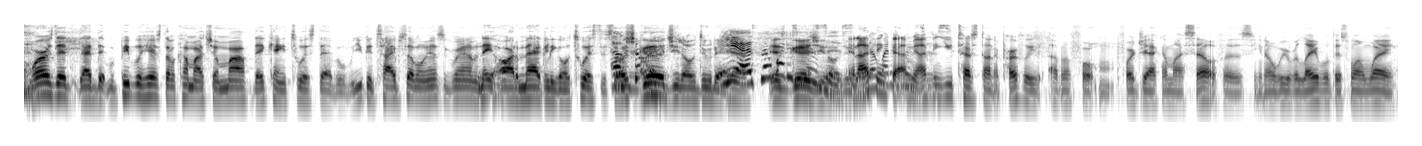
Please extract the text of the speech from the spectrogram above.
words that, that, that when people hear stuff come out your mouth, they can't twist that. But you can type something on Instagram and they automatically gonna twist it. So Oh, it's sure. good you don't do that. Yeah, it's nobody's good you don't business. do And that. I think that I mean I think you touched on it perfectly. I mean, for for Jack and myself, is you know we were labeled this one way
